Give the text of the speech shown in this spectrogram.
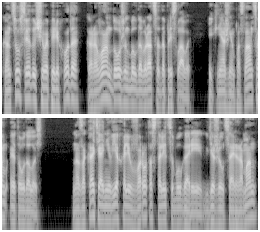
К концу следующего перехода караван должен был добраться до Преславы, и княжьим посланцам это удалось. На закате они въехали в ворота столицы Булгарии, где жил царь Роман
